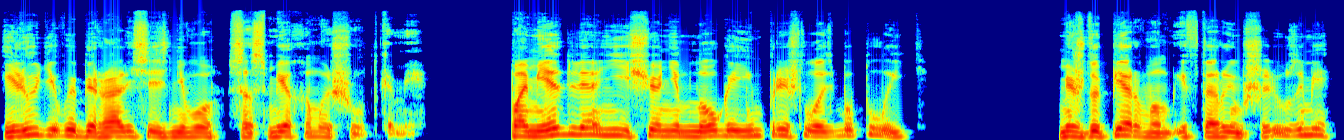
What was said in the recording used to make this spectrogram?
и люди выбирались из него со смехом и шутками. Помедля они еще немного, им пришлось бы плыть. Между первым и вторым шлюзами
